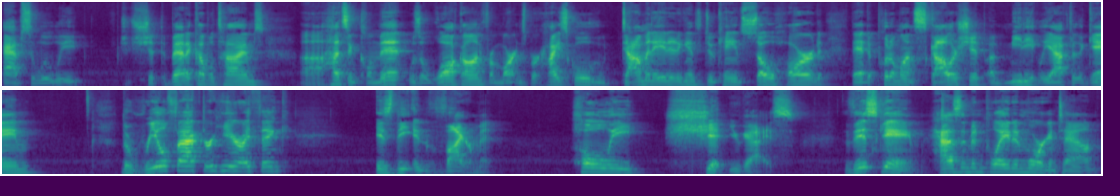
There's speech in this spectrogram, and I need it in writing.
absolutely shit the bed a couple times. Uh, Hudson Clement was a walk on from Martinsburg High School who dominated against Duquesne so hard they had to put him on scholarship immediately after the game. The real factor here, I think, is the environment. Holy shit, you guys. This game hasn't been played in Morgantown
